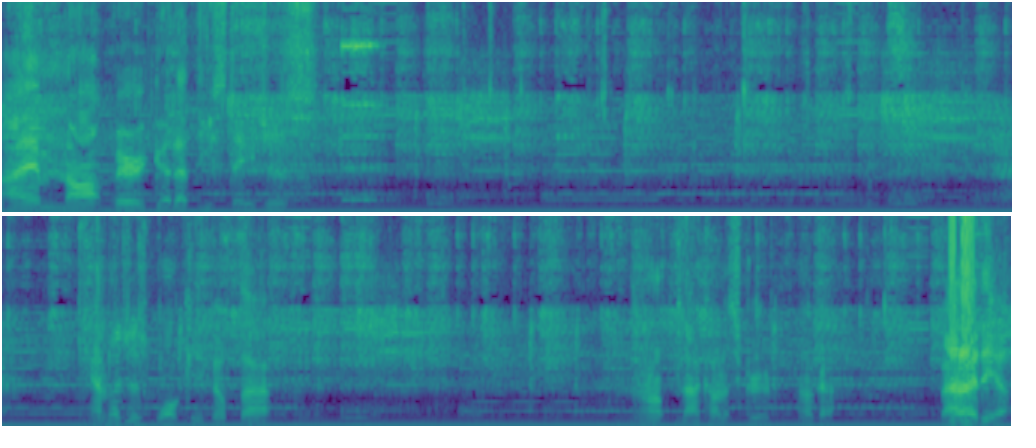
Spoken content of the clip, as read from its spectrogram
I am not very good at these stages. Can I just wall kick up that? Nope, not kinda screwed. Okay. Bad idea.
